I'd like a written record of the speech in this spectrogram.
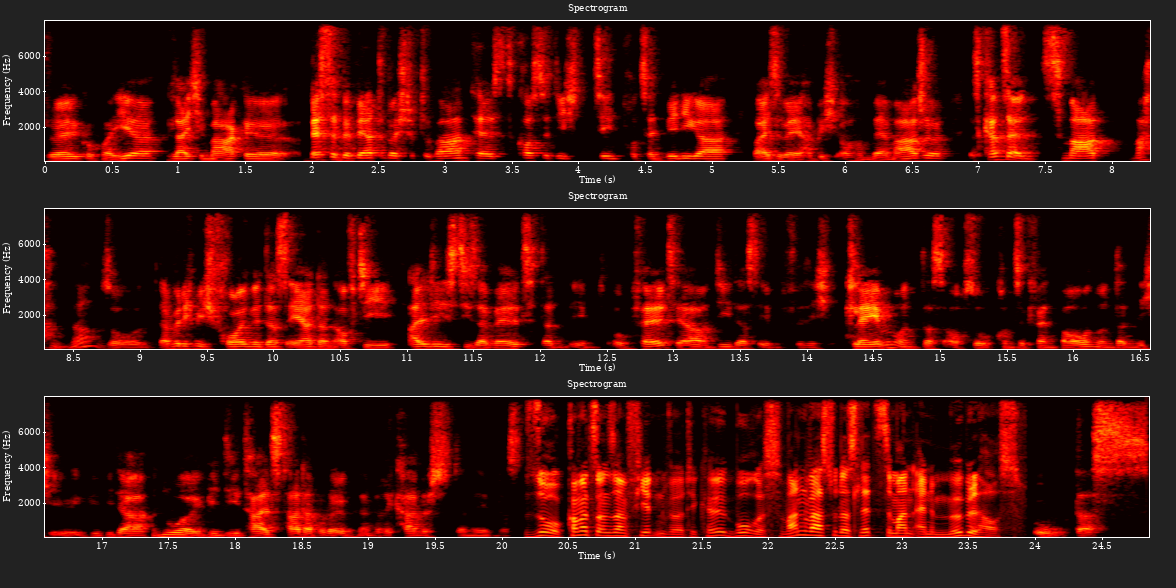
Joel, guck mal hier, gleiche Marke, besser bewertet bei Stifte Warentest, kostet dich zehn Prozent weniger, by the way, habe ich auch mehr Marge. Das kannst du halt smart machen, ne? So, und da würde ich mich freuen, wenn das eher dann auf die Aldis dieser Welt dann eben umfällt, ja, und die das eben für sich claimen und das auch so konsequent bauen und dann nicht irgendwie wieder nur irgendwie ein Digital-Startup oder irgendein amerikanisches Unternehmen. Das so, kommen wir zu unserem vierten Vertical. Boris, wann warst du das letzte Mal in einem Möbelhaus? Oh, das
